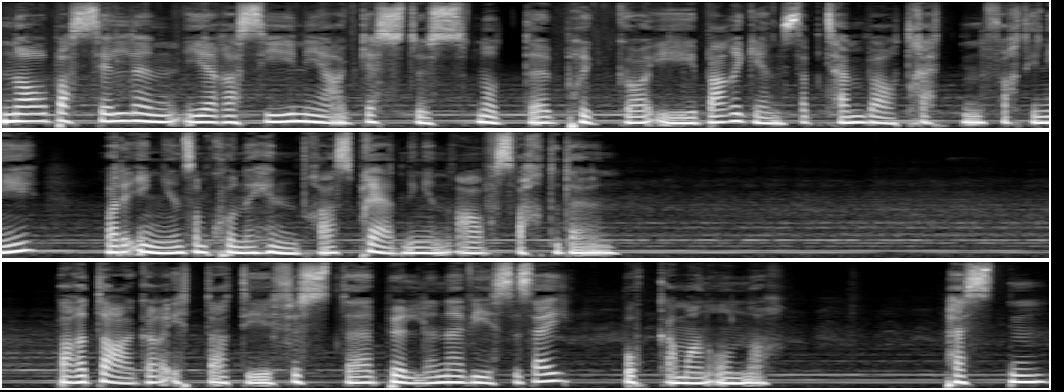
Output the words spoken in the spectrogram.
Når basillen Yerasinia gestus nådde brygga i Bergen september 1349, var det ingen som kunne hindre spredningen av svartedauden. Bare dager etter at de første byllene viste seg, bukka man under. Pesten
